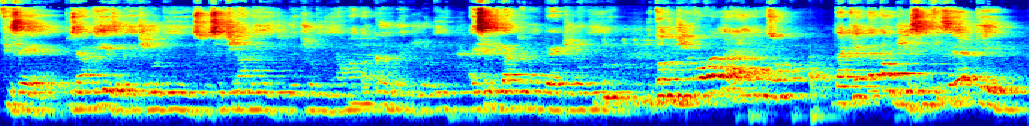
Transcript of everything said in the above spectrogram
fizer, puser a mesa de tijolinho, se você tirar a mesa de tijolinho, arrumar a cama de tijolinho, aí você ligar o irmão perto de tijolinho, e todo dia eu vou avaliar, nós vamos, daqui até tal dia, se não fizer, que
